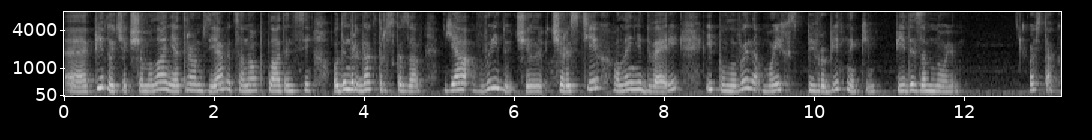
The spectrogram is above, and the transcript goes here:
е, підуть, якщо Меланія Трамп з'явиться на обкладинці. Один редактор сказав: Я вийду через ті хвалені двері, і половина моїх співробітників піде за мною. Ось так.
